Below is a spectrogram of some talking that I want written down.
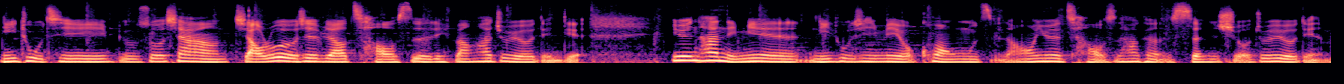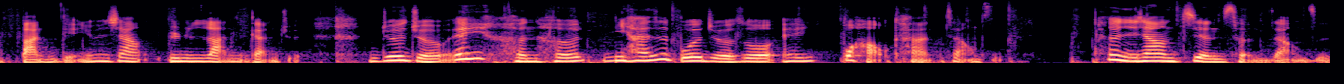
泥土漆，比如说像角落有些比较潮湿的地方，它就有点点，因为它里面泥土漆里面有矿物质，然后因为潮湿，它可能生锈，就会有点斑点，因为像晕染的感觉，你就会觉得哎、很合，你还是不会觉得说哎、不好看这样子。就你像渐层这样子，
